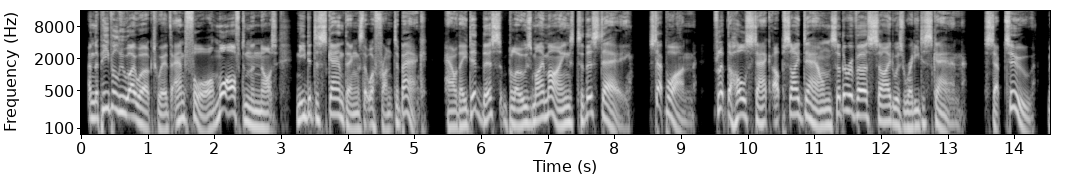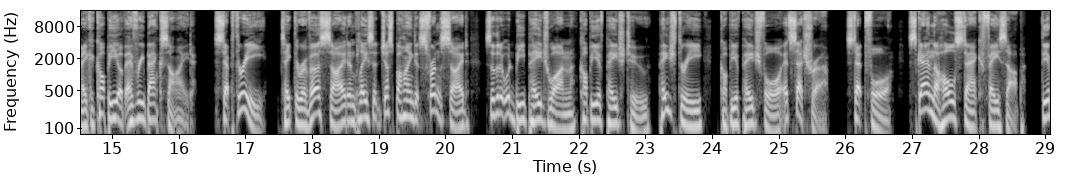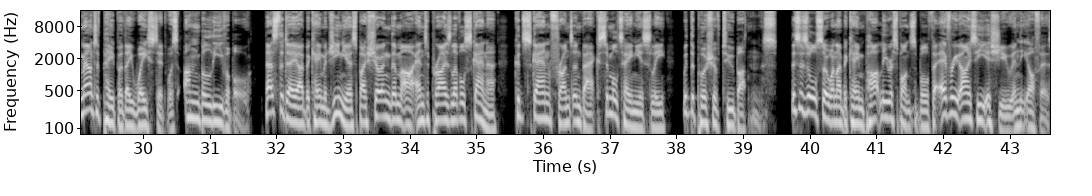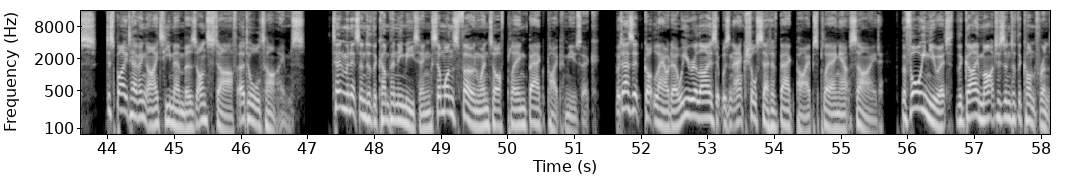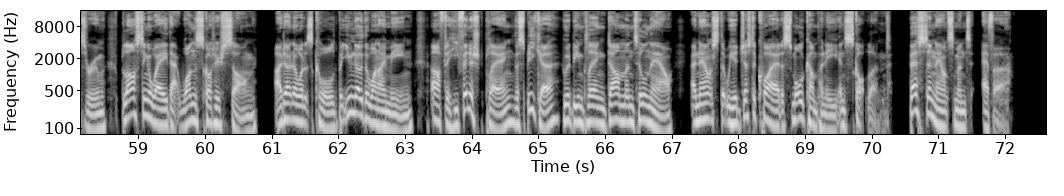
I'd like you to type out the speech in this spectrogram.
And the people who I worked with and for, more often than not, needed to scan things that were front to back. How they did this blows my mind to this day. Step 1. Flip the whole stack upside down so the reverse side was ready to scan. Step 2. Make a copy of every backside. Step 3. Take the reverse side and place it just behind its front side so that it would be page 1, copy of page 2, page 3, copy of page 4, etc. Step 4. Scan the whole stack face up. The amount of paper they wasted was unbelievable. That's the day I became a genius by showing them our enterprise level scanner could scan front and back simultaneously with the push of two buttons. This is also when I became partly responsible for every IT issue in the office, despite having IT members on staff at all times. Ten minutes into the company meeting, someone's phone went off playing bagpipe music. But as it got louder, we realized it was an actual set of bagpipes playing outside, before we knew it, the guy marches into the conference room, blasting away that one Scottish song. I don't know what it's called, but you know the one I mean. After he finished playing, the speaker, who had been playing dumb until now, announced that we had just acquired a small company in Scotland. Best announcement ever.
